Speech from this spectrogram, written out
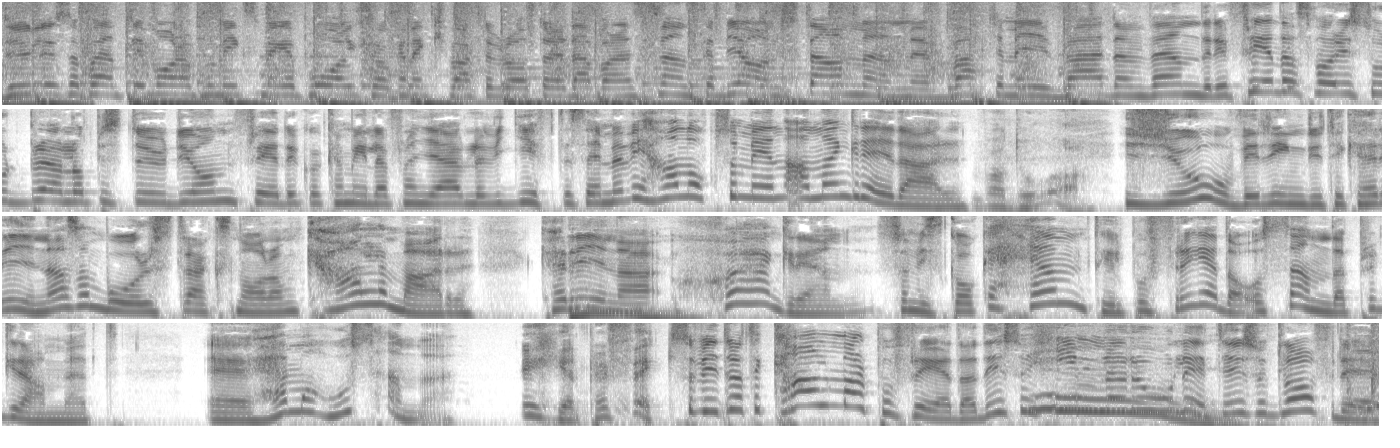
Du lyssnar på Äntligen morgon på Mix Megapol. Klockan är kvart över åtta. Det där var den svenska björnstammen med Vart jag mig världen vänder. I fredags var det stort bröllop i studion. Fredrik och Camilla från Gävle vi gifte sig. Men vi hann också med en annan grej där. Vadå? Jo, vi ringde till Karina som bor strax norr om Kalmar. Karina Sjögren som vi ska åka hem till på fredag och sända programmet eh, hemma hos henne. Det är helt perfekt. Så vi drar till Kalmar på fredag. Det är så himla roligt. Jag är så glad för det.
